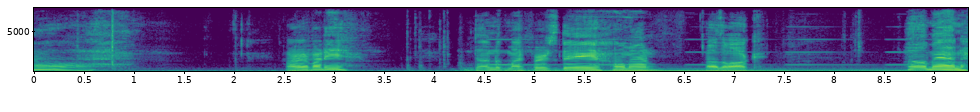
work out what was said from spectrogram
All right, buddy. Done with my first day. Oh man, that was a walk. Oh man,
